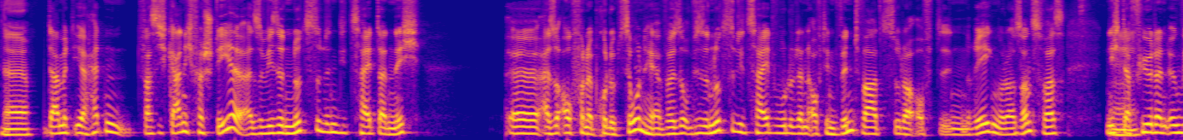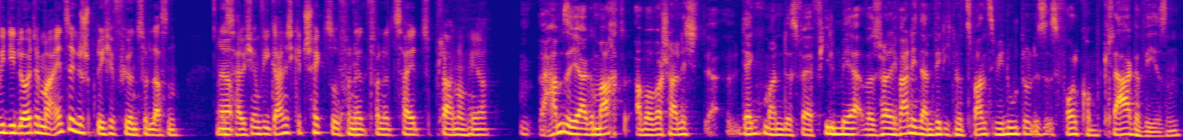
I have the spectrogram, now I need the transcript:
Naja. damit ihr hätten, was ich gar nicht verstehe. Also wieso nutzt du denn die Zeit dann nicht? Äh, also auch von der Produktion her. Wieso, wieso nutzt du die Zeit, wo du dann auf den Wind wartest oder auf den Regen oder sonst was, nicht dafür, dann irgendwie die Leute mal Einzelgespräche führen zu lassen? Das Ja. habe ich irgendwie gar nicht gecheckt, so von der, von der Zeitplanung her. Haben sie ja gemacht, aber wahrscheinlich äh, denkt man, das wäre viel mehr. Wahrscheinlich waren die dann wirklich nur 20 Minuten und es ist vollkommen klar gewesen,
